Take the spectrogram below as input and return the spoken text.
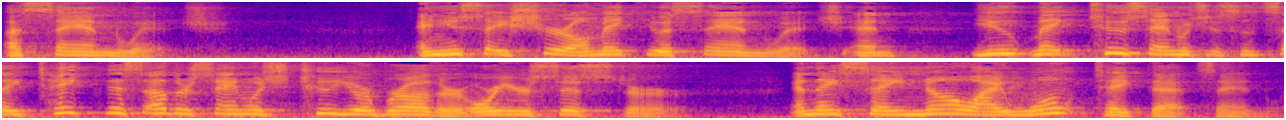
a sandwich? And you say, Sure, I'll make you a sandwich. And you make two sandwiches and say, Take this other sandwich to your brother or your sister. And they say, No, I won't take that sandwich.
